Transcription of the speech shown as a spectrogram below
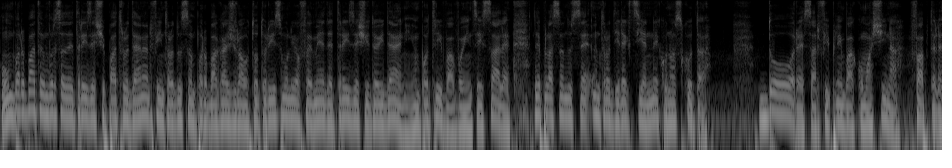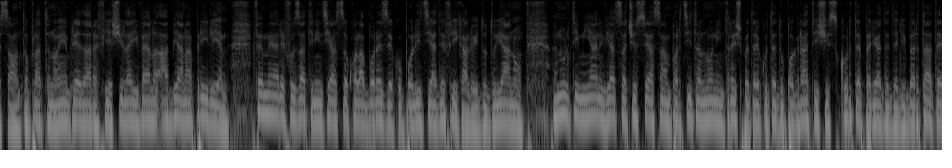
Un bărbat în vârstă de 34 de ani ar fi introdus în părbagajul autoturismului o femeie de 32 de ani, împotriva voinței sale, deplasându-se într-o direcție necunoscută. Două ore s-ar fi plimbat cu mașina. Faptele s-au întâmplat în noiembrie, dar ar fi ieșit la iveală abia în aprilie. Femeia a refuzat inițial să colaboreze cu poliția de frica lui Duduianu. În ultimii ani, viața acestuia s-a împărțit în luni întregi petrecute după gratis și scurte perioade de libertate,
